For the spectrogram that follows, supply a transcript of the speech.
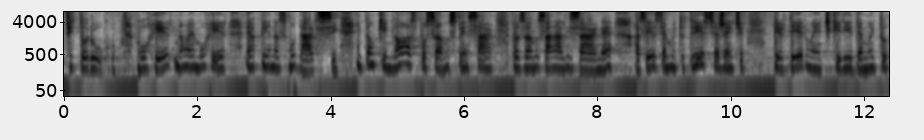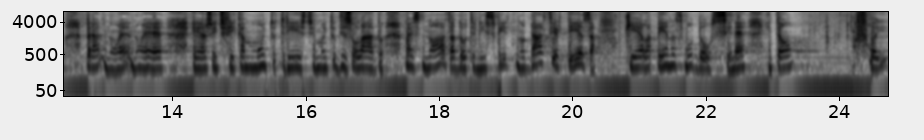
Vitor Hugo, morrer não é morrer, é apenas mudar-se. Então que nós possamos pensar, possamos analisar, né? Às vezes é muito triste a gente perder um ente querido, é muito pra, não é, não é, é a gente fica muito triste, muito desolado, mas nós a doutrina espírita nos dá certeza que ela apenas mudou-se, né? Então, foi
